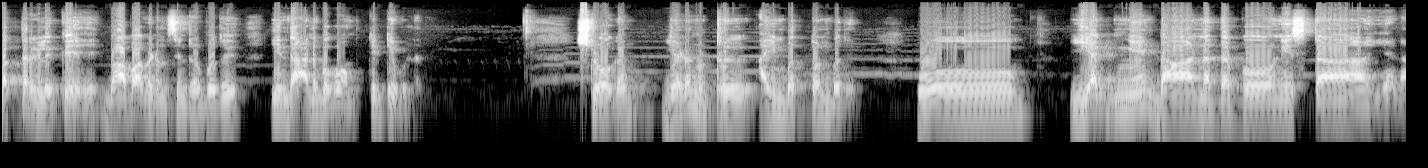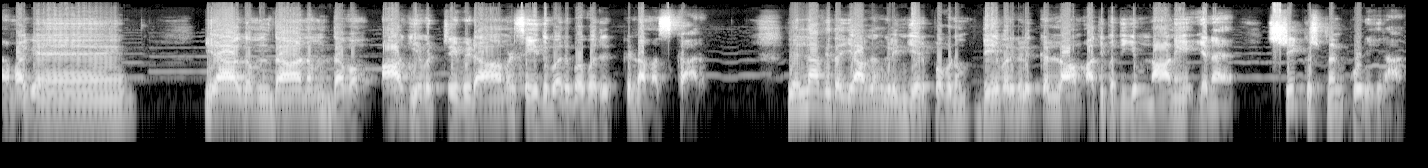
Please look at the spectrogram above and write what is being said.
பக்தர்களுக்கு பாபாவிடம் சென்றபோது இந்த அனுபவம் கிட்டியுள்ளது. ஸ்லோகம் எழுநூற்று ஐம்பத்தொன்பது. ஓம் யக்ஞ தானதபோனிஷ்டாய நமக. யாகம் தானம் தவம் ஆகியவற்றை விடாமல் செய்து வருபவருக்கு நமஸ்காரம். எல்லாவித யாகங்களையும் ஏற்பவனும் தேவர்களுக்கெல்லாம் அதிபதியும் நானே என ஸ்ரீகிருஷ்ணன் கூறுகிறார்.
